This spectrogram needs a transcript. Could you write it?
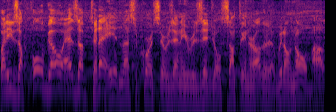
but he's a full go as of today, unless, of course, there was any residual something or other that we don't know about,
